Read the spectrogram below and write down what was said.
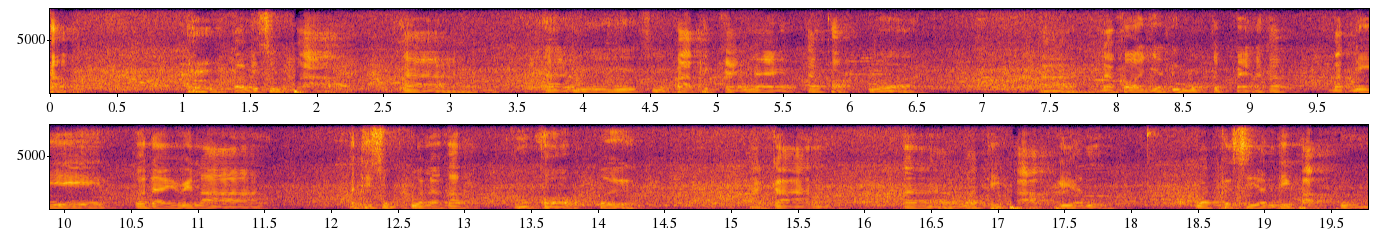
ครับขอให้มีสุขภาพ มีสุขภาพที่แข็งแรงทั้งครอบครัวอ่าแล้วก็อย่าลืมหมกกันแปดนะครับ บัดนี้ก็ได้เวลาอันที่สมควรแล้วครับ ผมขอเปิดอาการอ่าวันที่ภาคเพียรวันเกษียณที่ภาคภูมิ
